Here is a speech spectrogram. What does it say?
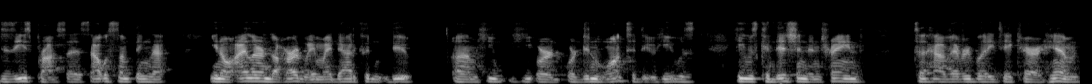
disease process. That was something that, you know, I learned the hard way. My dad couldn't do. Um, he he or or didn't want to do. He was he was conditioned and trained to have everybody take care of him,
